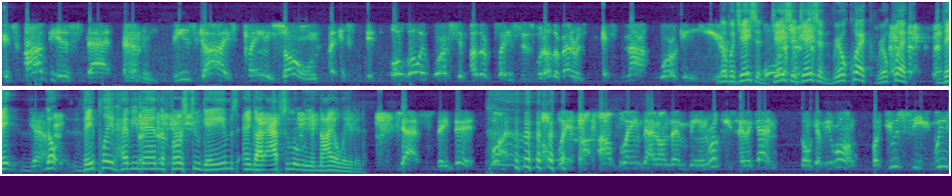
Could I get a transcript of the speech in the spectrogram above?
it's obvious that these guys playing zone, it's, it, although it works in other places with other veterans, it's not working here. No, but Jason, Or- Jason, Jason, real quick, real quick. They Yeah. no, they played heavy man the first two games and got absolutely annihilated. Yes, they did. But I'll, blame, I'll, blame that on them being rookies. And again, don't get me wrong, but you see, we've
